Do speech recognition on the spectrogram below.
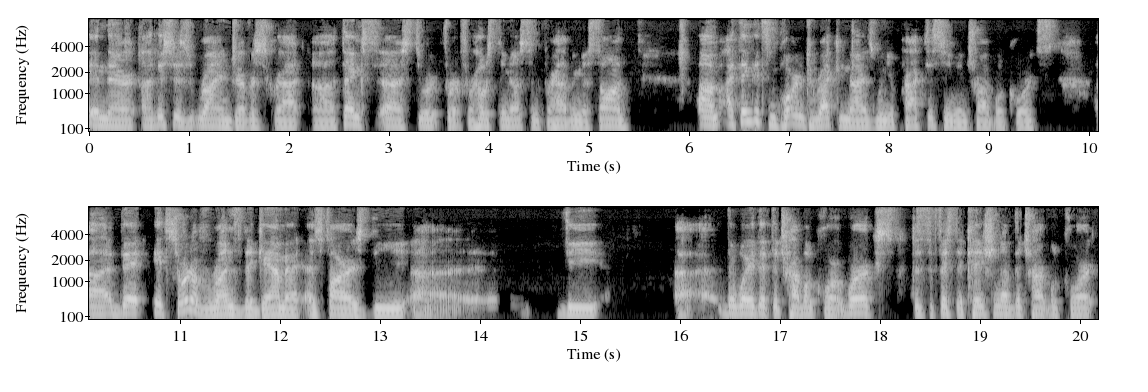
in there. Uh, this is Ryan Drevis Uh, thanks, uh, Stuart, for for hosting us and for having us on. Um, I think it's important to recognize when you're practicing in tribal courts uh, that it sort of runs the gamut as far as the uh, the uh, the way that the tribal court works, the sophistication of the tribal court,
